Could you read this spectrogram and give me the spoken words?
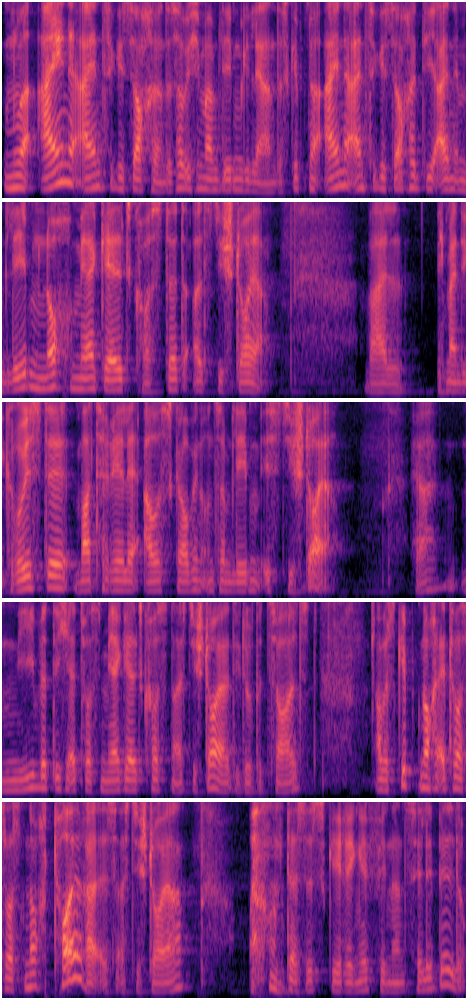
nur eine einzige Sache, und das habe ich in meinem Leben gelernt, es gibt nur eine einzige Sache, die einem im Leben noch mehr Geld kostet als die Steuer. Weil, ich meine, die größte materielle Ausgabe in unserem Leben ist die Steuer. Ja, nie wird dich etwas mehr Geld kosten als die Steuer, die du bezahlst. Aber es gibt noch etwas, was noch teurer ist als die Steuer. Und das ist geringe finanzielle Bildung.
